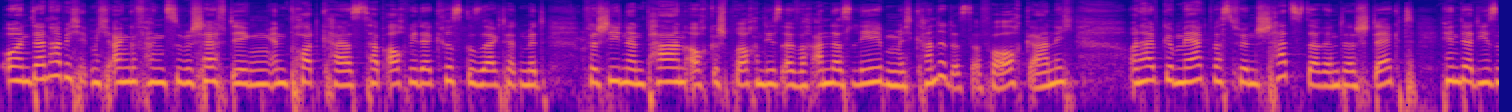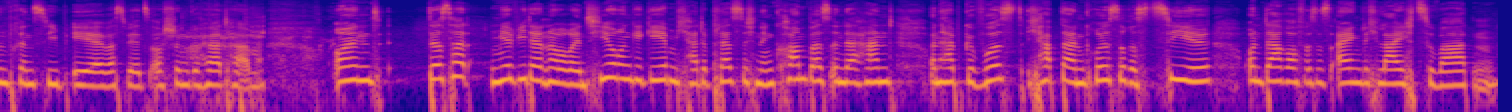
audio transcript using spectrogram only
Und dann habe ich mich angefangen zu beschäftigen in Podcasts, habe auch, wie der Chris gesagt hat, mit verschiedenen Paaren auch gesprochen, die es einfach anders leben. Ich kannte das davor auch gar nicht und habe gemerkt, was für ein Schatz dahinter steckt, hinter diesem Prinzip Ehe, was wir jetzt auch schon gehört haben. Und das hat mir wieder eine Orientierung gegeben. Ich hatte plötzlich einen Kompass in der Hand und habe gewusst, ich habe da ein größeres Ziel und darauf ist es eigentlich leicht zu warten.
